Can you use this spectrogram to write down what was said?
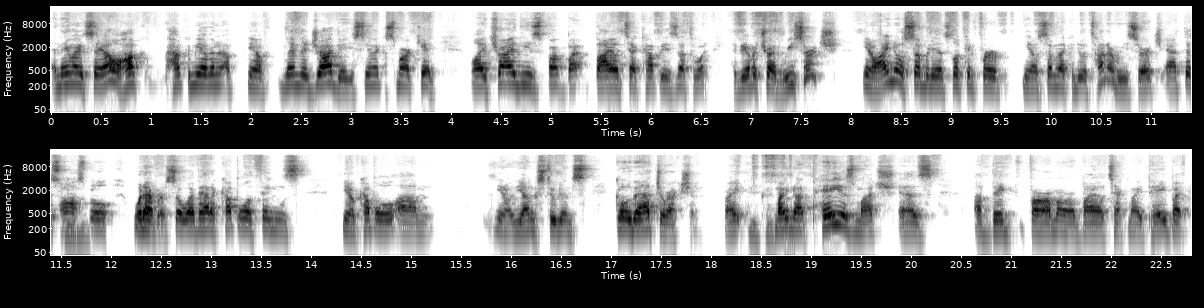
And they might say, oh, how how come you have a uh, you know a job yet? You seem like a smart kid. Well, I tried these bi- biotech companies. Nothing. Have you ever tried research? you know, I know somebody that's looking for, you know, someone that can do a ton of research at this mm-hmm. hospital, whatever. So I've had a couple of things, you know, a couple, um, you know, young students go that direction, right? Okay. Might not pay as much as a big pharma or a biotech might pay, but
